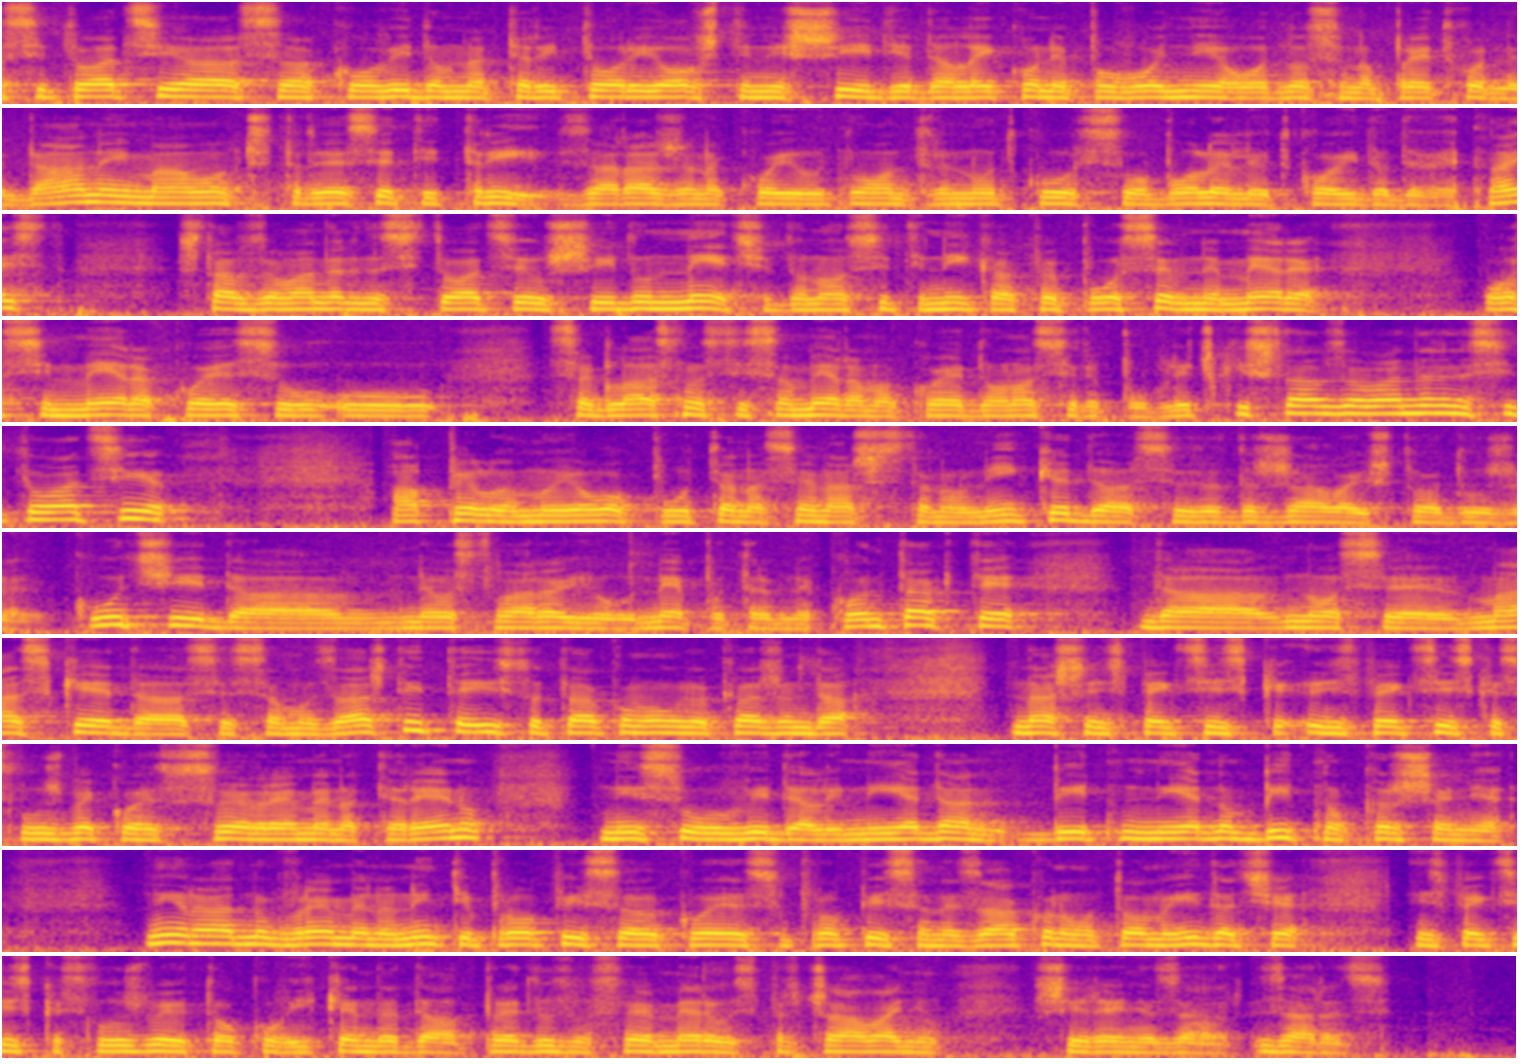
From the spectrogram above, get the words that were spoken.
Situacija sa COVID-om na teritoriji opštini Šid je daleko nepovoljnija u odnosu na prethodne dane. Imamo 43 zaražena koji u ovom trenutku su oboleli od COVID-19. Štab za vanredne situacije u Šidu neće donositi nikakve posebne mere osim mera koje su u saglasnosti sa merama koje donosi Republički štab za vanredne situacije. Apelujemo i ovog puta na sve naše stanovnike da se zadržavaju što duže kući, da ne ostvaraju nepotrebne kontakte, da nose maske, da se samozaštite. Isto tako mogu da kažem da naše inspekcijske, inspekcijske službe koje su sve vreme na terenu nisu videli ni, jedan bit, ni jedno bitno kršenje ni radnog vremena, niti propisa koje su propisane zakonom o tome i da će inspekcijske službe u toku vikenda da preduzmu sve mere u sprečavanju širenja zaraze.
